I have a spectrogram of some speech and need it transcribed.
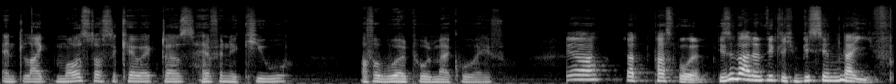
and like most of the characters have an EQ of a Whirlpool microwave. Ja, das passt wohl. Die sind alle wirklich ein bisschen naiv.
